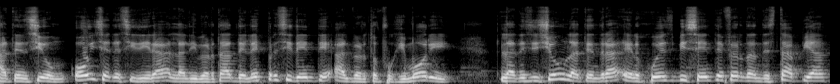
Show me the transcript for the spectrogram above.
Atención, hoy se decidirá la libertad del expresidente Alberto Fujimori. La decisión la tendrá el juez Vicente Fernández Tapia,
